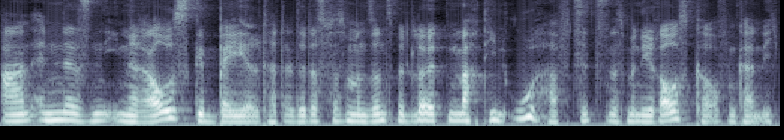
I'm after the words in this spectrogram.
Arn Anderson ihn rausgebailt hat. Also das, was man sonst mit Leuten macht, die in U-Haft sitzen, dass man die rauskaufen kann. Ich,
